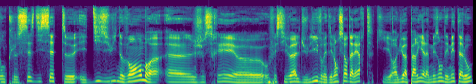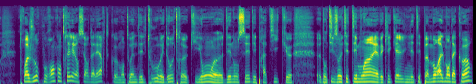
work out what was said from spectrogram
donc le 16, 17 euh, et 18 novembre, je serai au festival du livre et des lanceurs d'alerte qui aura lieu à Paris à la Maison des Métallos. Trois jours pour rencontrer les lanceurs d'alerte comme Antoine Deltour et d'autres euh, qui ont euh, dénoncé des pratiques euh, dont ils ont été témoins et avec lesquelles ils n'étaient pas moralement d'accord.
